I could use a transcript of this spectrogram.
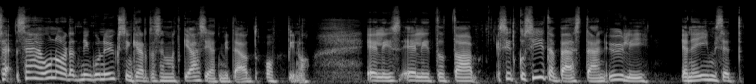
sä, sä unohdat niin kuin yksinkertaisemmatkin asiat, mitä oot oppinut. Eli, eli tota, sitten kun siitä päästään yli ja ne ihmiset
